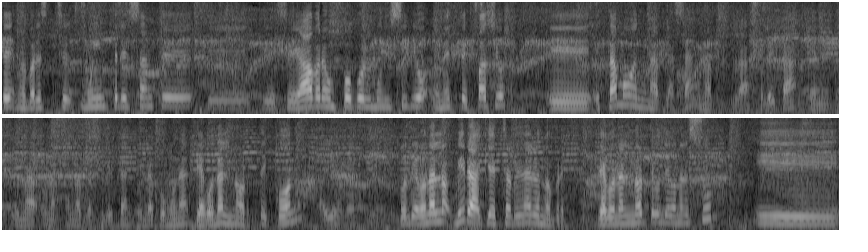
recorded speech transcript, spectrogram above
me parece muy interesante que, se abra un poco el municipio en este espacio. Eh, estamos en una plaza, una plazoleta, en, en una, una- una plazoleta en la comuna Diagonal Norte con, con Diagonal Norte, mira qué extraordinario el nombre, Diagonal Norte con Diagonal Sur y,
